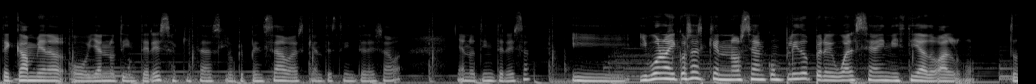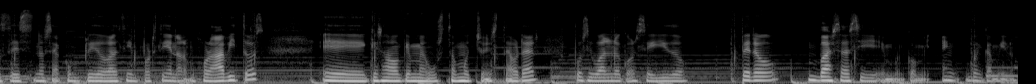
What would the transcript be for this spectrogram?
te cambian o ya no te interesa quizás lo que pensabas que antes te interesaba, ya no te interesa. Y, y, bueno, hay cosas que no se han cumplido, pero igual se ha iniciado algo. Entonces no se ha cumplido al 100%, a lo mejor hábitos, eh, que es algo que me gusta mucho instaurar, pues igual no he conseguido, pero vas así en buen, en buen camino.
